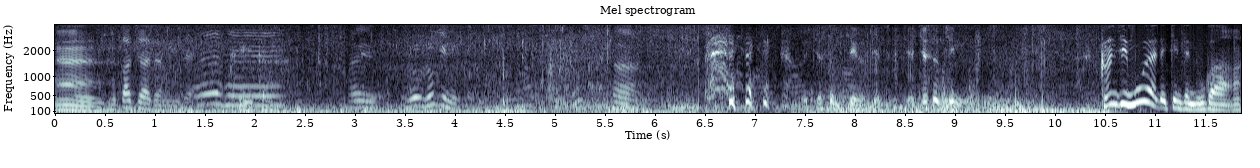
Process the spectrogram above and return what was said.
응못 가져야 되는데. 그러니까 아니 여, 여기니까. 어. 어쩔 수 없지 어쩔 수 없지 어쩔 수 없지. 건지 모아야 됐겠는데 누가?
